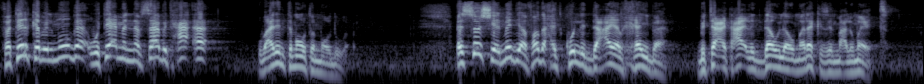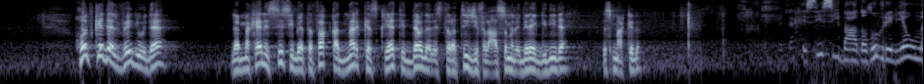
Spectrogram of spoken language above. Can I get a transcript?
فتركب الموجة وتعمل نفسها بتحقق وبعدين تموت الموضوع. السوشيال ميديا فضحت كل الدعاية الخايبة بتاعت عقل الدولة ومراكز المعلومات. خد كده الفيديو ده لما كان السيسي بيتفقد مركز قيادة الدولة الاستراتيجي في العاصمة الإدارية الجديدة. اسمع كده. السيسي بعد ظهر اليوم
